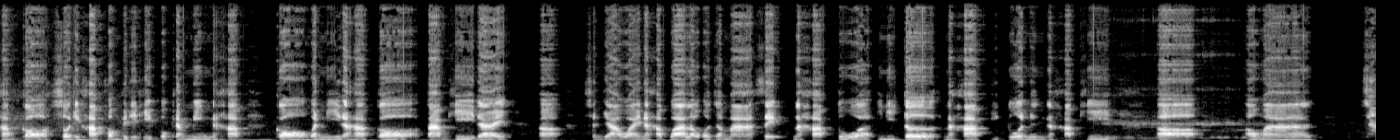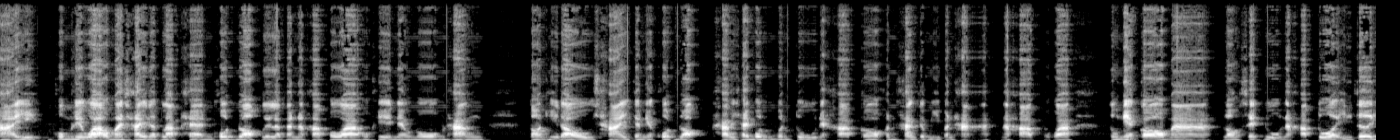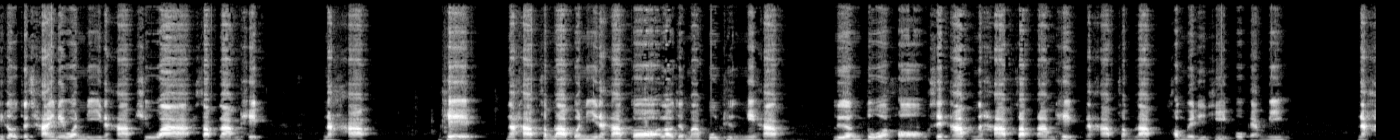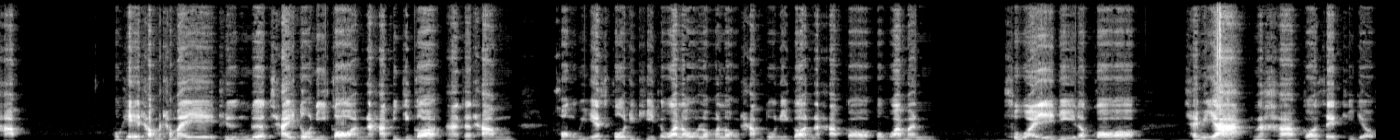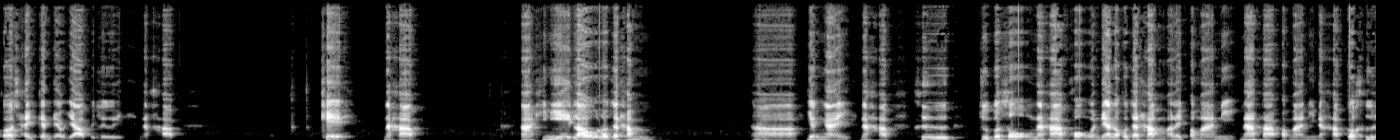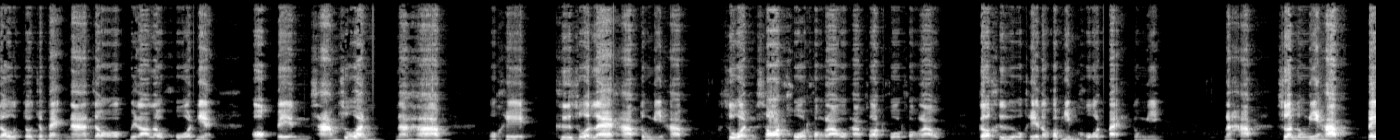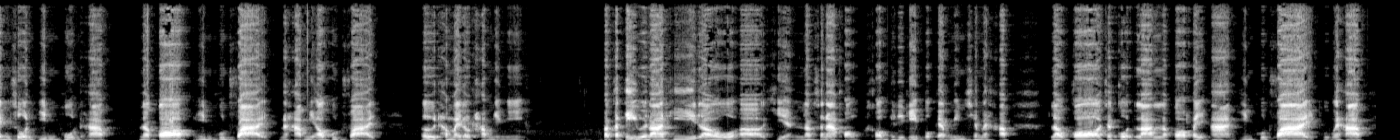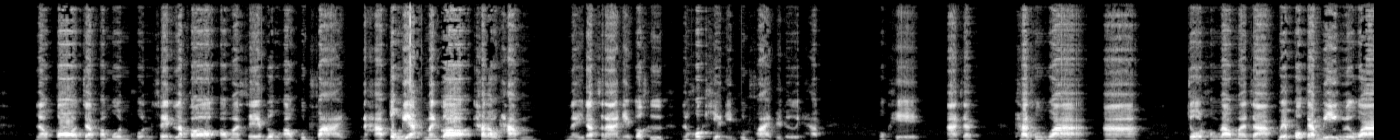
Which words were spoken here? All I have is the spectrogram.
ครับก็สวัสดีครับ Competitive Programming นะครับ ก็วันนี้นะครับก็ตามที่ได้สัญญาไว้นะครับว่าเราก็จะมาเซตนะครับตัว Editor นะครับอีกตัวหนึ่งนะครับที่เอามาใช้ผมเรียกว่าเอามาใช้หลักๆแทนโค้ดบล็อกเลยแล้วกันนะครับ เพราะว่าโอเคแนวโน้มทางตอนที่เราใช้กันเนี่ยโค้ดบล็อก ถ้าไปใช้บนบนตูนะครับ ก็ค่อนข้างจะมีปัญหานะครับแต่ว่า ตรงนี้ก็มาลองเซตดูนะครับ ตัว editor ที่เราจะใช้ในวันนี้นะครับ ชื่อว่า s u b l i m Text นะครับโอเคนะครับสำหรับวันนี้นะครับก็เราจะมาพูดถึงนี่ครับ เรื่องตัวของ Setup นะครับ s u b l i m Text นะครับสำหรับ Competitive Programming นะครับโอเคทำทำไมถึงเลือกใช้ตัวนี้ก่อนนะครับ จริงๆก็อาจจะทำของ VS Code อีกที แต่ว่าเราเรามาลองทำตัวนี้ก่อนนะครับ ก็ผมว่ามันสวยดีแล้วก็ ใช้ไม่ยากนะครับ ก็เซตทีเดียวก็ใช้กันยาวๆไปเลยนะครับโอเคนะครับอ่าทีนี้เราเราจะทำอ่ายังไงนะครับ คือจุดประสงค์นะครับของวันนี้เราก็จะทำอะไรประมาณนี้หน้าตาประมาณนี้นะครับ ก็คือเราเราจะแบ่งหน้าจอเวลาเราโค้ดเนี่ยออกเป็น 3 ส่วนนะครับโอเค คือส่วนแรกครับตรงนี้ครับ ส่วนซอสโค้ดของเราครับซอสโค้ดของเรา ก็คือโอเค เราก็พิมพ์โค้ดไปตรงนี้นะครับ ส่วนตรงนี้ครับ เป็นส่วน Input ครับ แล้วก็ Input ไฟล์นะครับ มี Output ไฟล์เออทำไมเราทำอย่างนี้ ปกติเวลาที่เราเเขียนลักษณะของ Competitive Programming ใช่ไหมครับ เราก็จะกด run แล้วก็ไปอ่าน Input ไฟล์ถูกไหมครับ แล้วก็จะประมวลผลเสร็จแล้วก็เอามา save ลง Output ไฟล์นะครับ ตรงนี้มันก็ถ้าเราทำในลักษณะนี้ก็คือเราก็เขียน Input ไฟล์ไปเลยครับ โอเค อาจจะถ้าสมมติว่าโจทย์ของเรามาจากเว็บ programming หรือว่า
